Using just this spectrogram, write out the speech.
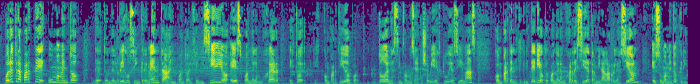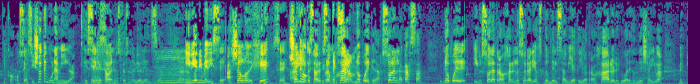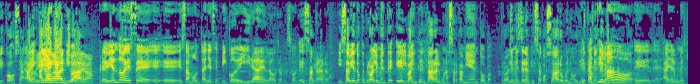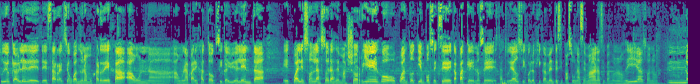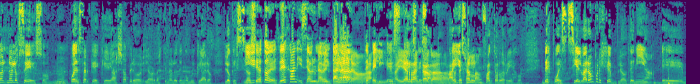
Por otra parte, un momento de- donde el riesgo se incrementa en cuanto al femicidio es cuando la mujer, esto es compartido por todas las informaciones que yo vi, estudios y demás, comparten este criterio que cuando la mujer decide terminar la relación es un momento crítico. O sea, si yo tengo una amiga que sé que estaba en una situación de violencia Mm, y viene y me dice, ayer lo dejé, Sí. yo Ahí, tengo que saber que esa mujer no puede quedar sola en la casa, no puede ir sola a trabajar en los horarios donde él sabía que iba a trabajar o los lugares donde ella iba. ¿Me explico? O sea, hay, que activar... Previendo ese, eh, eh, esa montaña, ese pico de ira en la otra persona. Exacto. Claro. Y sabiendo que probablemente él va a intentar algún acercamiento, probablemente la empiece a acosar o bueno, o ¿Está directamente la intente estimado, matar, ¿no? eh, hay algún estudio que hable de, de esa reacción cuando una mujer deja a una, a una pareja tóxica y violenta? Eh, ¿Cuáles son las horas de mayor riesgo o cuánto tiempo se excede? Capaz que, no sé, está estudiado psicológicamente si pasó una semana, si pasó unos días o no. No, no lo sé eso. no. Mm. Puede ser que, que haya, pero la verdad es que no lo tengo muy claro. Lo que sí Lo cierto es, dejan y se abre una Sí, ventana claro. de peligro. es, Ahí es- arranca exacto. a Ahí es un, un factor de riesgo. Después, si el varón, por ejemplo, tenía eh,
